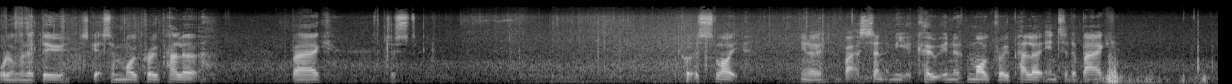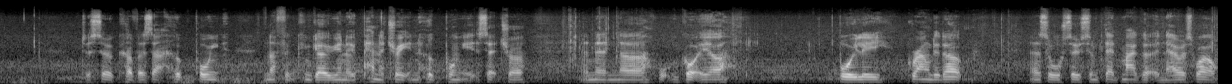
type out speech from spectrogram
All I'm going to do is get some micro pellet bag just put a slight you know about a centimetre coating of micro pellet into the bag just so it covers that hook point. Nothing can go you know penetrating the hook point etc and then uh, what we've got here boilie grounded up. And there's also some dead maggot in there as well.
